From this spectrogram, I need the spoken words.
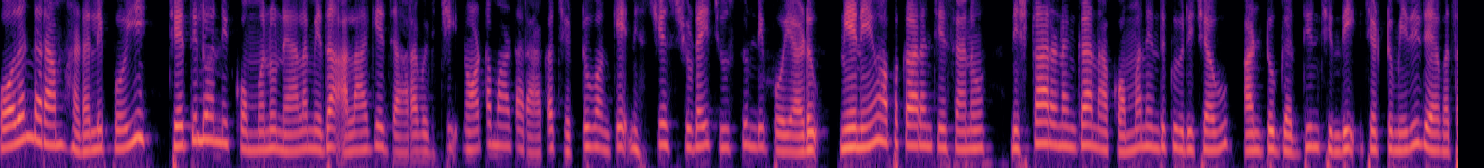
కోదండరాం హడలిపోయి చేతిలోని కొమ్మను నేల మీద అలాగే జారవిడిచి నోటమాట రాక చెట్టు వంకే నిశ్చేష్యుడై చూస్తుండిపోయాడు. నేనేం అపకారం చేశాను? నిష్కారణంగా నా కొమ్మనెందుకు విరిచావు? అంటూ గద్దించింది చెట్టు మీది దేవత.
